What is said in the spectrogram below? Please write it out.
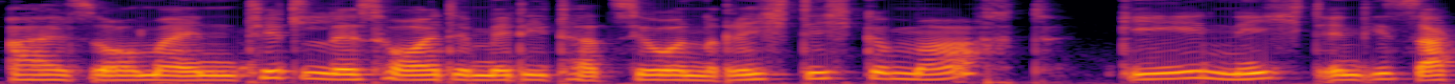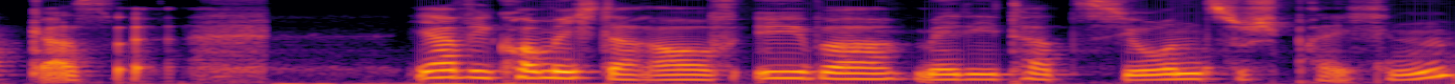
Also mein Titel ist heute Meditation richtig gemacht geh nicht in die Sackgasse. Ja, wie komme ich darauf, über Meditation zu sprechen?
